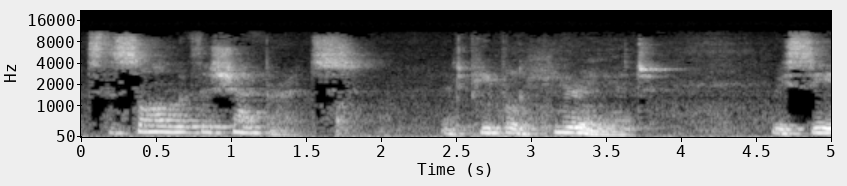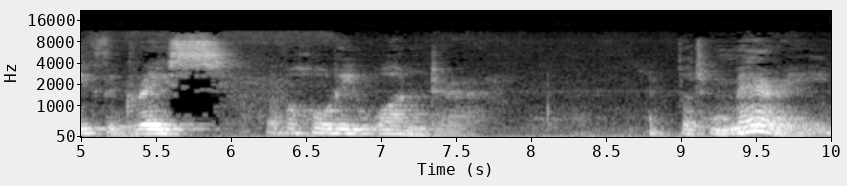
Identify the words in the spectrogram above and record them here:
it's the song of the shepherds. And people hearing it receive the grace of a holy wonder. But Mary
